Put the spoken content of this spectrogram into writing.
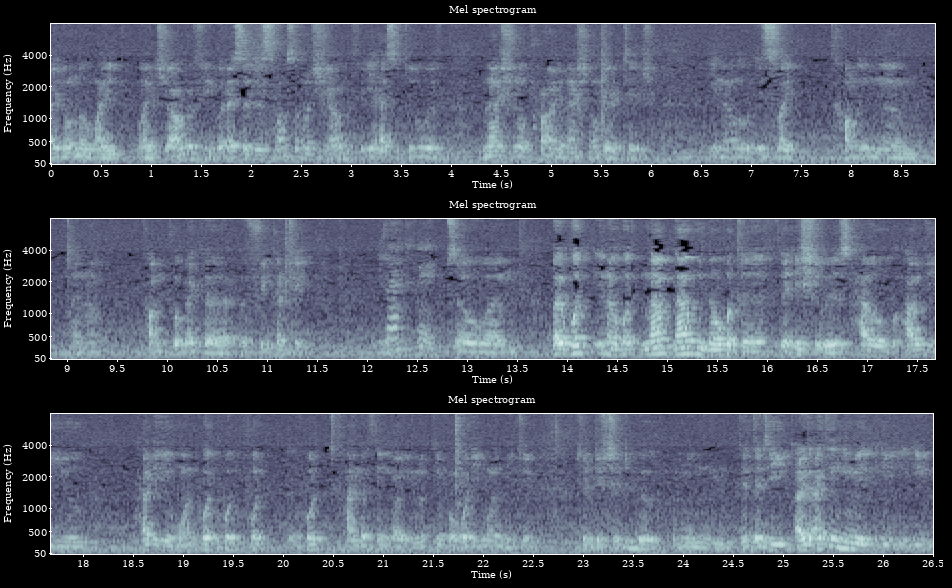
I don't know my, my geography, but I said it's not so much geography. It has to do with national pride, national heritage. You know, it's like calling, um, I don't know, calling Quebec a, a free country. know. Exactly. So, um, but what you know, what now now we know what the, the issue is. How how do you how do you want what what what what kind of thing are you looking for? What do you want me to to do? To do? I mean, did, did he? I, I think he made he, he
